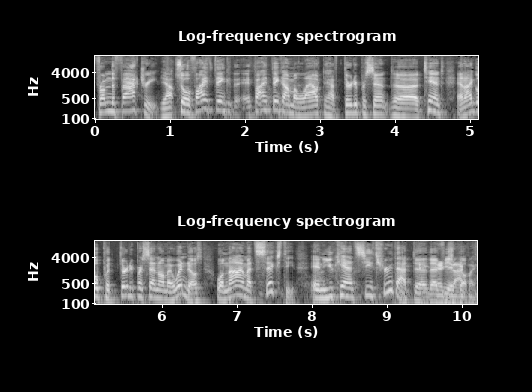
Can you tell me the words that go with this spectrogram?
from the factory. Yep. So if I think if I think I'm allowed to have thirty percent uh, tint, and I go put thirty percent on my windows, well now I'm at sixty, and you can't see through that uh, that Exactly.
